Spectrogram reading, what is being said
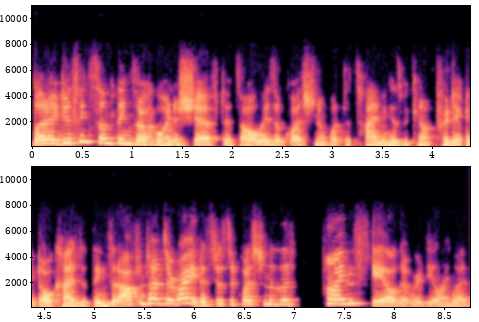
But I do think some things are going to shift. It's always a question of what the timing is. We cannot predict all kinds of things that oftentimes are right. It's just a question of the time scale that we're dealing with.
